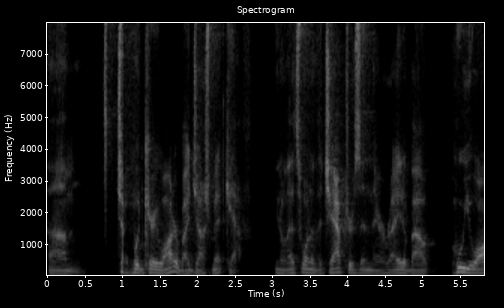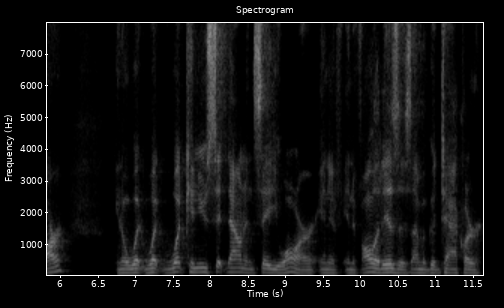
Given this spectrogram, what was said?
um, Chop Wood Carry Water by Josh Medcalf. You know that's one of the chapters in there, right? About who you are you know what what what can you sit down and say you are and if and if all it is is i'm a good tackler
